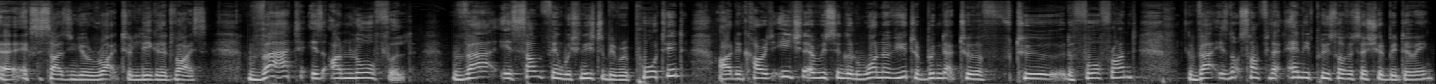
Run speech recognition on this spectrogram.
exercising your right to legal advice. That is unlawful. That is something which needs to be reported. I'd encourage each and every single one of you to bring that to the, to the forefront. That is not something that any police officer should be doing,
